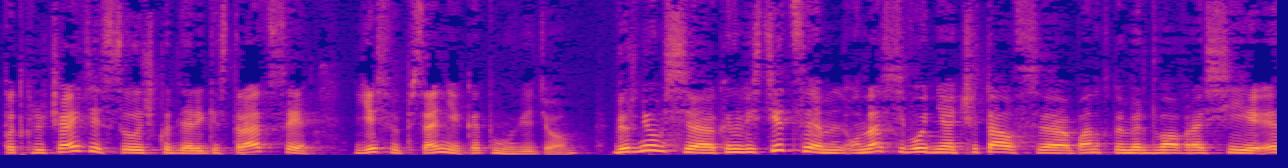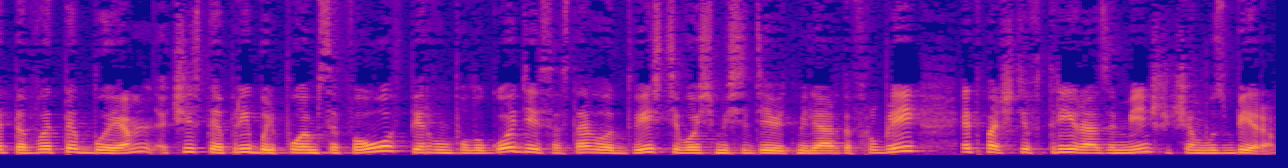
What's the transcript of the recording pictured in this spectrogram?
подключайтесь, ссылочка для регистрации есть в описании к этому видео. Вернемся к инвестициям. У нас сегодня отчитался банк номер два в России. Это ВТБ. Чистая прибыль по МСФО в первом полугодии составила 289 миллиардов рублей. Это почти в три раза меньше, чем у Сбера.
